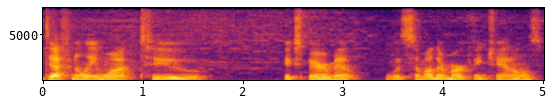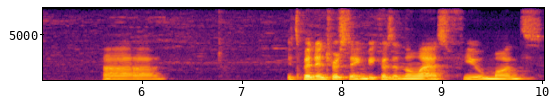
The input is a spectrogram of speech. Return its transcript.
definitely want to experiment with some other marketing channels. Uh, it's been interesting because in the last few months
